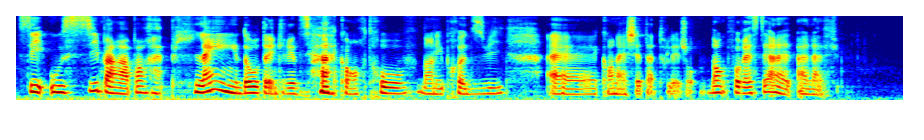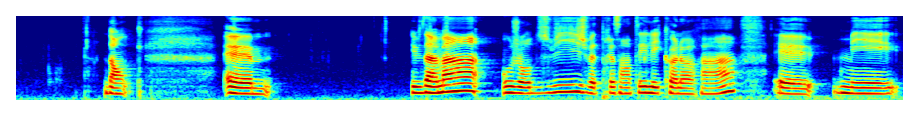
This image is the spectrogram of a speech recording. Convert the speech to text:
c'est aussi par rapport à plein d'autres ingrédients qu'on retrouve dans les produits euh, qu'on achète à tous les jours. Donc, il faut rester à, l'affût. Donc, euh, évidemment, aujourd'hui, je vais te présenter les colorants, mais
